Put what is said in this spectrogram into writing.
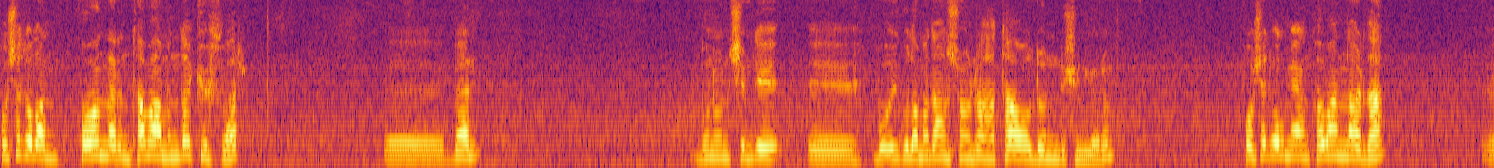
Poşet olan kovanların tamamında küf var. Ee, ben bunun şimdi e, bu uygulamadan sonra hata olduğunu düşünüyorum. Poşet olmayan kovanlarda e,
